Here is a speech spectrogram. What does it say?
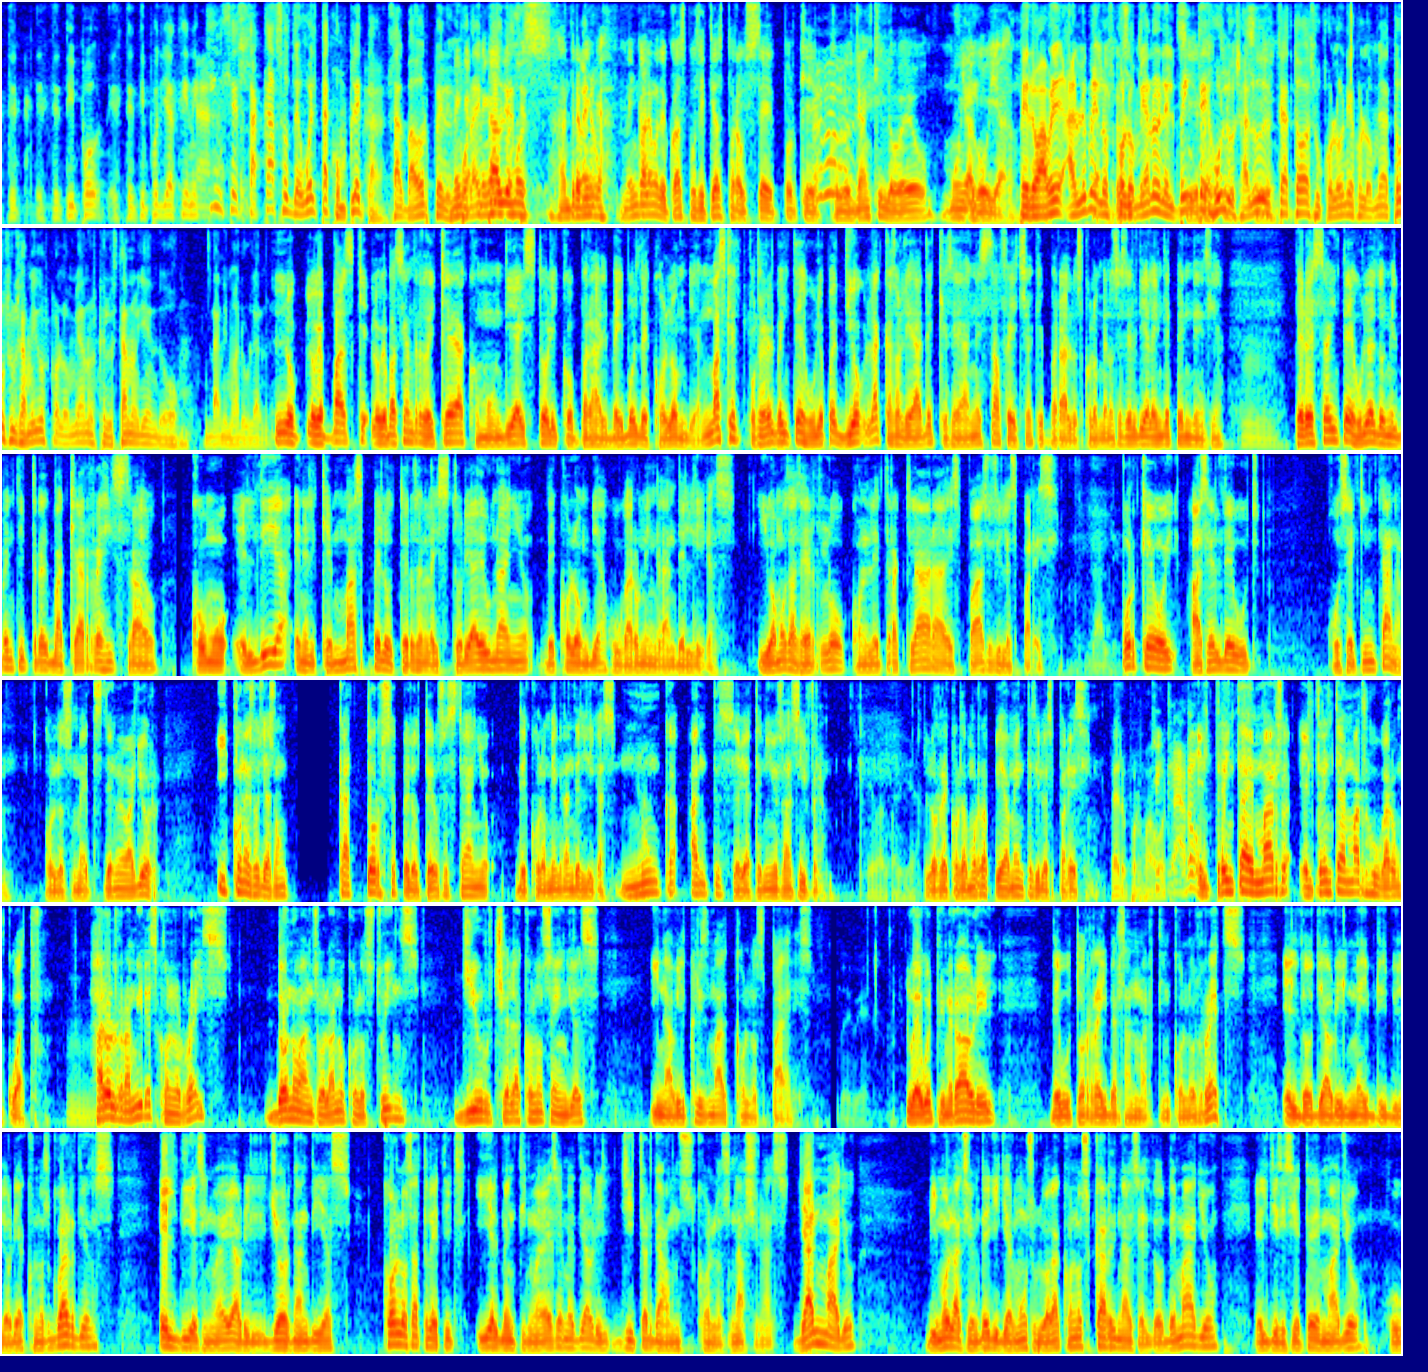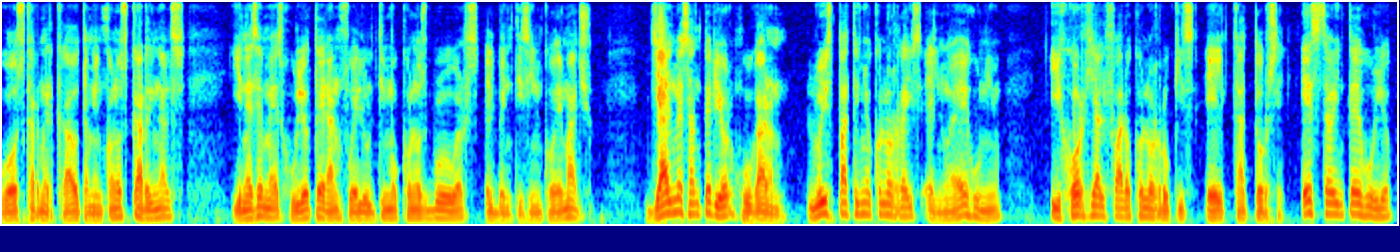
Este, este tipo, este tipo ya tiene 15 estacazos de vuelta completa, Salvador Pérez. Venga, por ahí venga, hablemos, ser. André, Bueno, venga, venga, hablemos de cosas positivas para usted, porque con los Yankees lo veo muy sí, agobiado. Pero hable- hábleme de los Resulta- colombianos en el 20 sí, de julio. Salude sí. usted a toda su colonia colombiana, a todos sus amigos colombianos que lo están oyendo, Dani Marulanda. Lo, lo que pasa es que, lo que pasa es que Andrés hoy queda como un día histórico para el béisbol de Colombia. Más que por ser el 20 de julio, pues dio la casualidad de que se da en esta fecha, que para los colombianos es el Día de la Independencia. Pero este 20 de julio del 2023 va a quedar registrado como el día en el que más peloteros en la historia de un año de Colombia jugaron en grandes ligas. Y vamos a hacerlo con letra clara, despacio, si les parece. Porque hoy hace el debut José Quintana con los Mets de Nueva York. Y con eso ya son 14 peloteros este año de Colombia en grandes ligas. Nunca antes se había tenido esa cifra. Qué barbaridad. Lo recordamos rápidamente si les parece. Pero por favor. Sí, claro. El 30 de marzo, el 30 de marzo jugaron cuatro. Harold Ramírez con los Rays, Donovan Solano con los Twins, G. Urchela con los Angels y Nabil Crismal con los Padres. Luego, el 1 de abril, debutó Reyber San Martín con los Reds. El 2 de abril, Maybris Viloria con los Guardians. El 19 de abril, Jordan Díaz con los Athletics. Y el 29 de ese mes de abril, Jeter Downs con los Nationals. Ya en mayo, vimos la acción de Guillermo Zuluaga con los Cardinals el 2 de mayo. El 17 de mayo jugó Oscar Mercado también con los Cardinals. Y en ese mes, Julio Terán fue el último con los Brewers el 25 de mayo. Ya el mes anterior jugaron Luis Patiño con los Reyes el 9 de junio y Jorge Alfaro con los Rookies el 14. Este 20 de julio,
